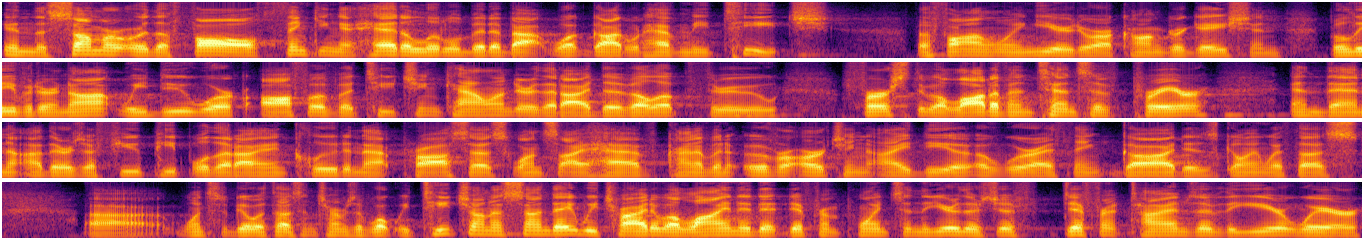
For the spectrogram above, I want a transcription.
in the summer or the fall thinking ahead a little bit about what God would have me teach the following year to our congregation. Believe it or not, we do work off of a teaching calendar that I developed through first through a lot of intensive prayer and then uh, there's a few people that I include in that process once I have kind of an overarching idea of where I think God is going with us uh, wants to go with us in terms of what we teach on a Sunday. We try to align it at different points in the year. There's just different times of the year where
